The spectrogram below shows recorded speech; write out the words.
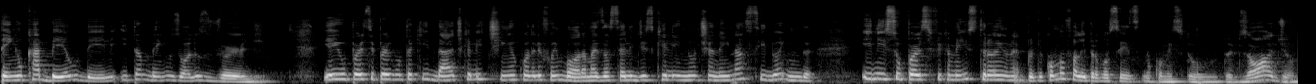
tem o cabelo dele e também os olhos verdes. E aí o Percy pergunta que idade que ele tinha quando ele foi embora, mas a Sally diz que ele não tinha nem nascido ainda. E nisso o Percy fica meio estranho, né? Porque como eu falei para vocês no começo do, do episódio,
